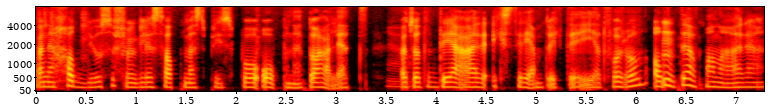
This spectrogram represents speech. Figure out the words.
Men jeg hadde jo selvfølgelig satt mest pris på åpenhet og ærlighet. Ja. Jeg tror at det er ekstremt viktig i et forhold. Alltid at man er eh,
